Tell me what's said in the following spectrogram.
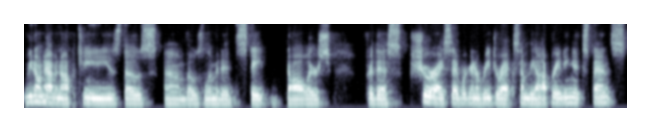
we don't have an opportunity to use those, um, those limited state dollars for this. Sure, I said we're going to redirect some of the operating expense,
